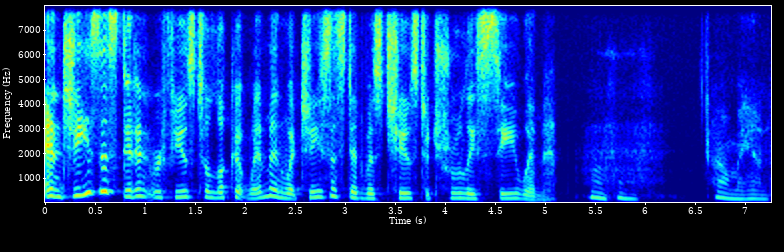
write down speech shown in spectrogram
And Jesus didn't refuse to look at women. What Jesus did was choose to truly see women. Mm-hmm. Oh, man.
